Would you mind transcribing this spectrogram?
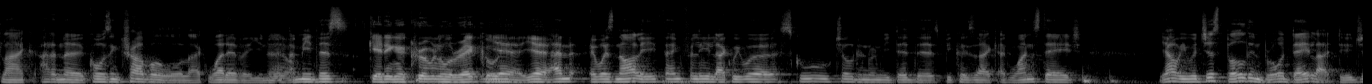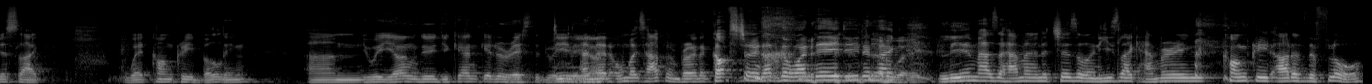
like I don't know, causing trouble or like whatever, you know. Yeah. I mean, this Getting a criminal record. yeah, yeah, and it was gnarly. Thankfully, like we were school children when we did this because like at one stage, yeah, we would just build in broad daylight, dude. Just like wet concrete building. Um, You were young, dude. You can't get arrested when dude, and young. that almost happened, bro. The cops showed up the one day, dude, and No like way. Liam has a hammer and a chisel, and he's like hammering concrete out of the floor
